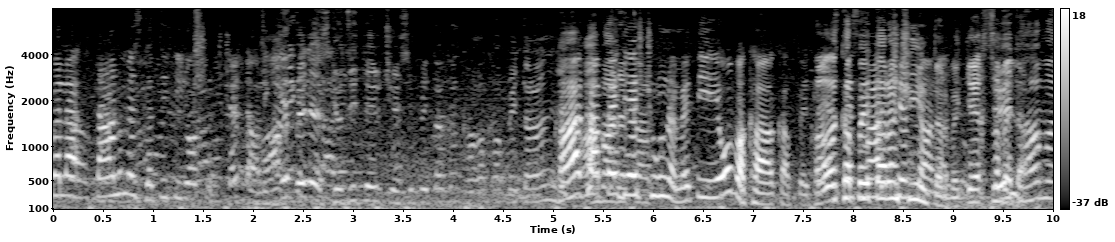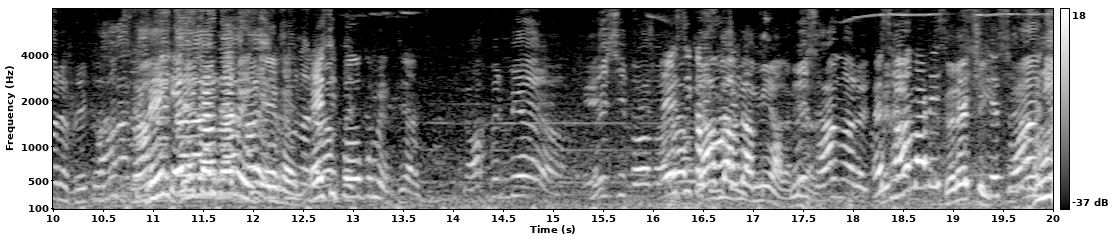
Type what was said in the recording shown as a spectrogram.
բլա տանում ես գծի տիրոջը, չէ՞ տալի։ Ես գյուզի տեր չեսի պետական քաղաքապետարանին։ Քաղաքապետ ես չունեմ, դա ով է քաղաքապետ։ Քաղաքապետարան չի ընտրվել, կեղծվել է։ Համարը վեկանում։ Մենք երկրներ ենք եղել։ Էսի փողում ենք ձյաց։ Ախպեր մի արա։ Եսի բաբա։ Էսի Լավ, լավ, կփոխեմ։ լավ, մի արա, մի Ես արա։ համարը։ Էս համարից Գրեցի։ ես Դու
